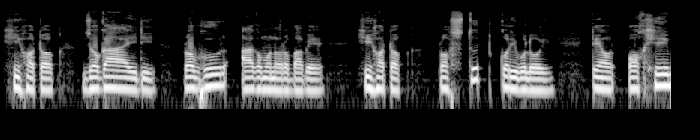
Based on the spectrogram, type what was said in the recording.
সিহঁতক জগাই দি প্ৰভুৰ আগমনৰ বাবে সিহঁতক প্ৰস্তুত কৰিবলৈ তেওঁৰ অসীম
